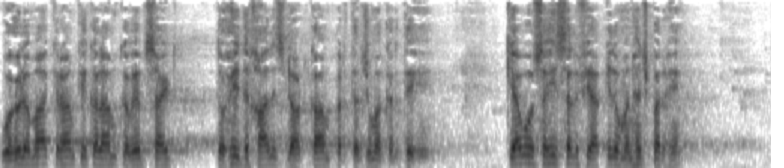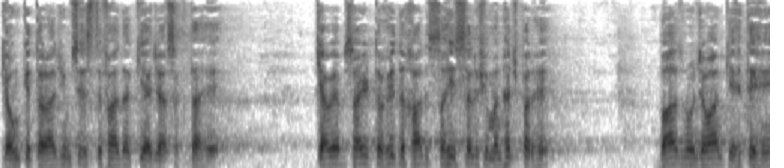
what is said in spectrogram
وہ علماء کرام کے کلام کا ویب سائٹ توحید خالص ڈاٹ کام پر ترجمہ کرتے ہیں۔ کیا وہ صحیح سلفی عقید و منہج پر ہیں؟ کیا ان کے تراجم سے استفادہ کیا جا سکتا ہے؟ کیا ویب سائٹ توحید خالص صحیح سلفی منہج پر ہے؟ بعض نوجوان کہتے ہیں،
